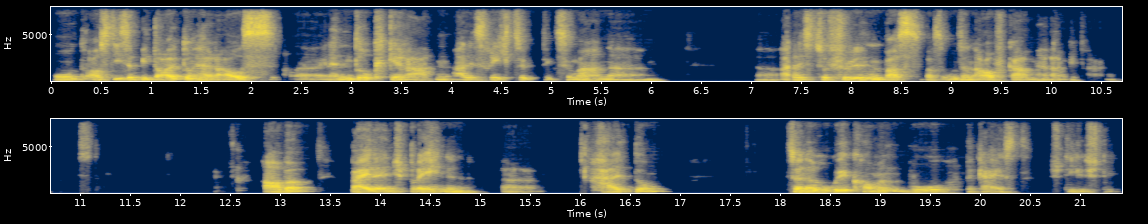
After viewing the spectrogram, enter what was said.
Und aus dieser Bedeutung heraus äh, in einen Druck geraten, alles richtig zu machen, äh, äh, alles zu füllen, was, was unseren Aufgaben herangetragen. Aber bei der entsprechenden äh, Haltung zu einer Ruhe kommen, wo der Geist stillsteht.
